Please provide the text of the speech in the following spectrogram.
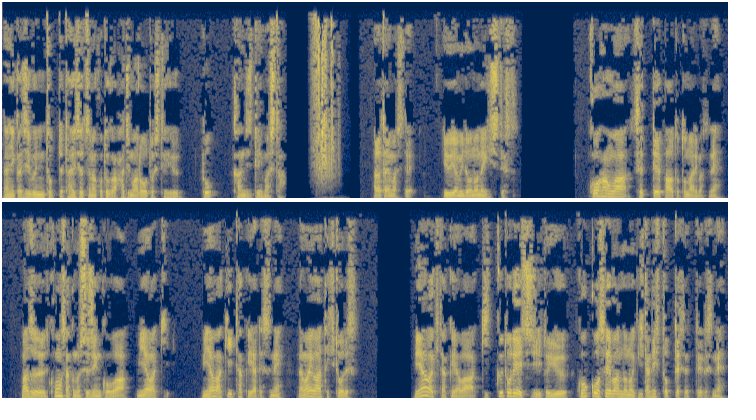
何か自分にとって大切なことが始まろうとしていると感じていました。改めまして、夕闇堂の根岸です。後半は設定パートとなりますね。まず、今作の主人公は宮脇。宮脇拓也ですね。名前は適当です。宮脇拓也はキックトレイシーという高校生バンドのギタリストって設定ですね。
